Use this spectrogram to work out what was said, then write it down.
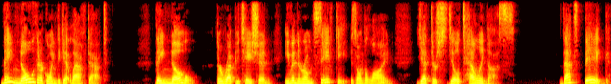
they know they're going to get laughed at. They know their reputation, even their own safety is on the line, yet they're still telling us. That's big.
